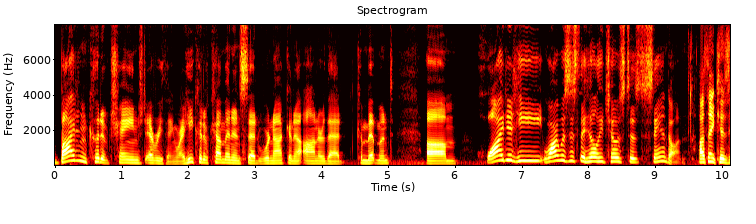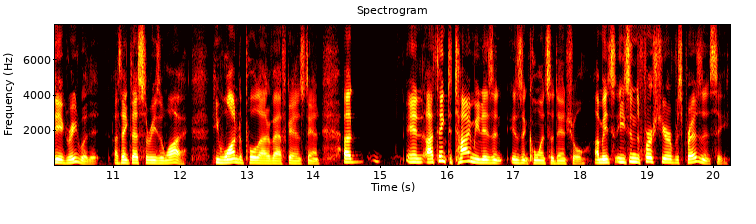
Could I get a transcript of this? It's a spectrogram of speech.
Biden could have changed everything, right? He could have come in and said, "We're not going to honor that commitment." Um, why did he? Why was this the hill he chose to stand on? I think because he agreed with it. I think that's the reason why he wanted to pull out of Afghanistan. Uh, and I think the timing isn't isn't coincidental. I mean, he's in the first year of his presidency.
